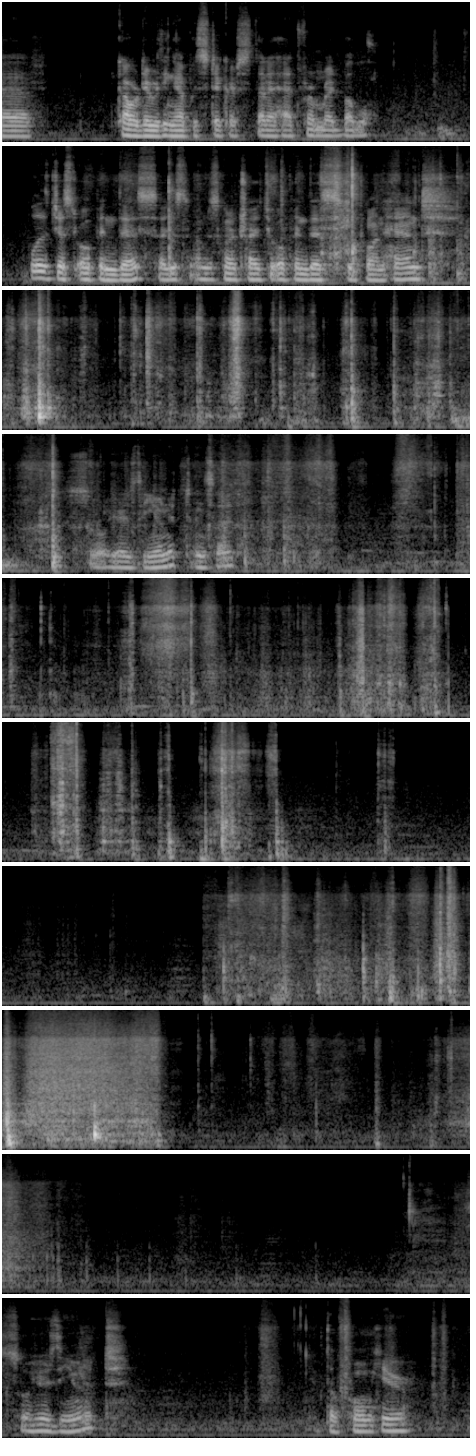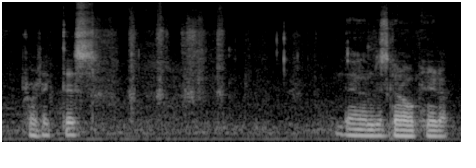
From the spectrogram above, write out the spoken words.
covered everything up with stickers that I had from Redbubble. Let's just open this. I just I'm just gonna try to open this with one hand. So here's the unit inside. So here's the unit. Get the foam here, protect this. Then I'm just gonna open it up.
